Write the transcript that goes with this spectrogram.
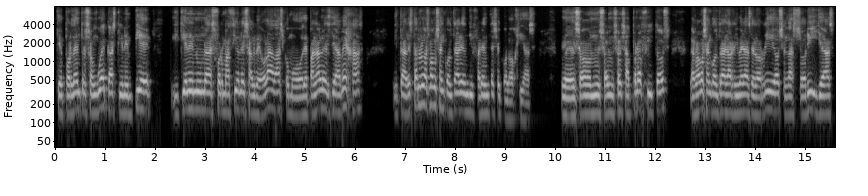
que por dentro son huecas, tienen pie y tienen unas formaciones alveoladas como de panales de abejas y tal. Estas no las vamos a encontrar en diferentes ecologías. Eh, son, son, son saprófitos, las vamos a encontrar en las riberas de los ríos, en las orillas,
